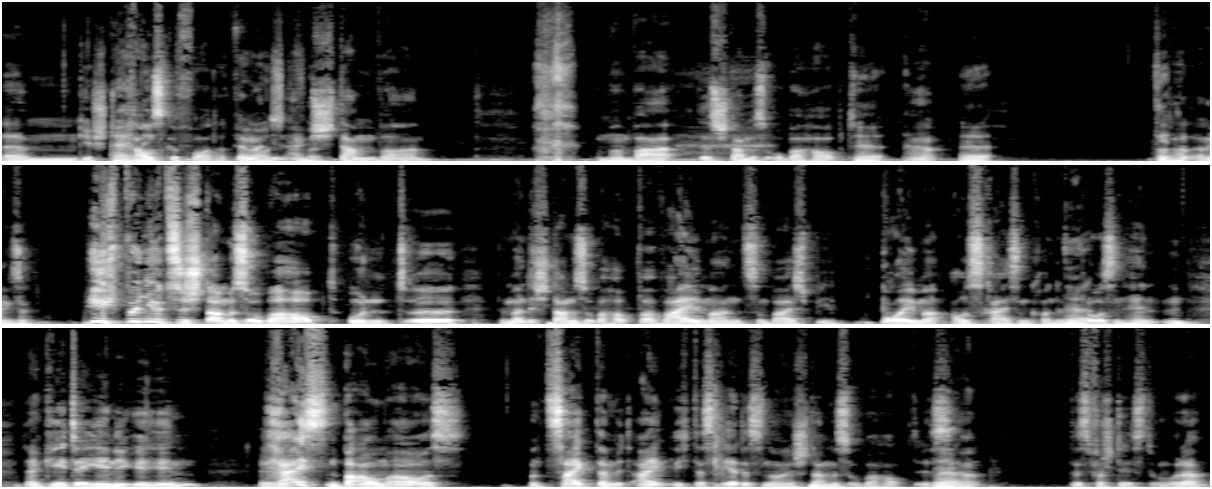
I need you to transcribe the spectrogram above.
ähm, herausgefordert. Wenn man in einem. Stamm war und man war das Stammesoberhaupt, Ja. ja, Äh, dann hat einer gesagt, ich bin jetzt das Stammesoberhaupt. Und äh, wenn man das Stammesoberhaupt war, weil man zum Beispiel Bäume ausreißen konnte mit Ja. bloßen Händen, dann geht derjenige hin, reißt einen Baum aus und zeigt damit eigentlich, dass er das neue Stammesoberhaupt ist. Ja. Ja. Das verstehst du, oder?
